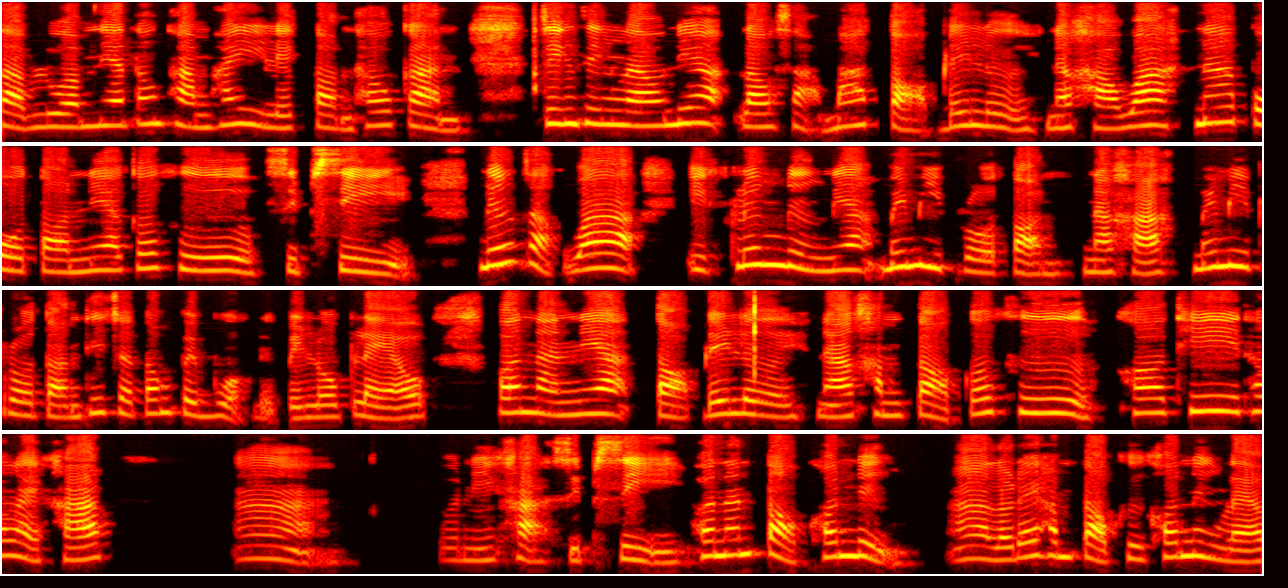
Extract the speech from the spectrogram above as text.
จับรวมเนี่ยต้องทำให้อิเล็กตรอนเท่ากัน จริงๆแล้วเนี่ยเราสามารถตอบได้เลยนะคะว่าหน้าโปรตอนเนี่ยก็คือ 14 เนื่องจากว่าอีกครึ่งหนึ่งเนี่ยไม่มีโปรตอนนะคะ ไม่มีโปรตอนที่จะต้องไปบวกหรือไปลบแล้ว เพราะนั้นเนี่ยตอบได้เลยนะคำตอบก็คือข้อที่เท่าไหร่คะอ่า ตัวนี้ค่ะ 14 เพราะนั้นตอบข้อ1อ่าเราได้คำตอบคือข้อ 1 แล้ว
